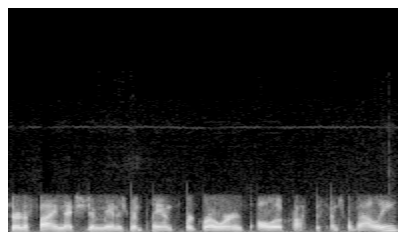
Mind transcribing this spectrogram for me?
certify nitrogen management plans for growers all across the Central Valley.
